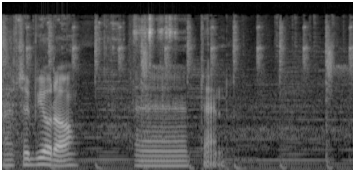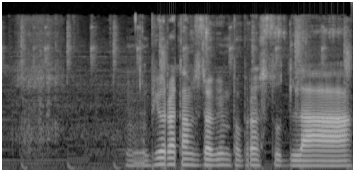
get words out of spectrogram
Znaczy biuro. Yy, ten. Mm, Biuro tam zrobimy po prostu dla...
